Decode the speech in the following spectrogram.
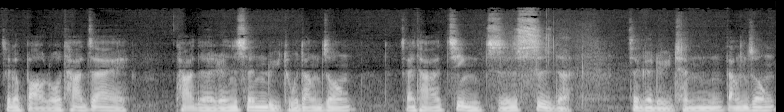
这个保罗他在他的人生旅途当中，在他尽职事的这个旅程当中，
